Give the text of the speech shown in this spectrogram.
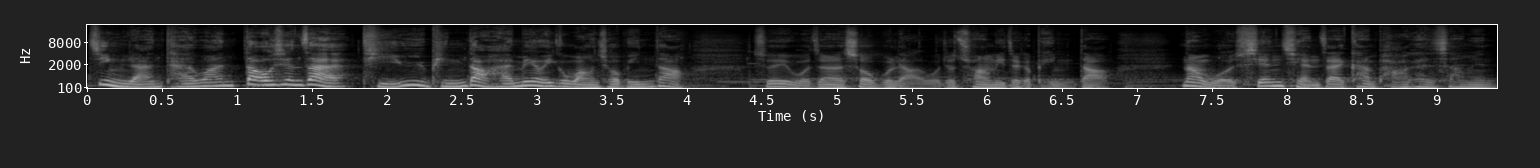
竟然台湾到现在体育频道还没有一个网球频道，所以我真的受不了，我就创立这个频道。那我先前在看 Podcast 上面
